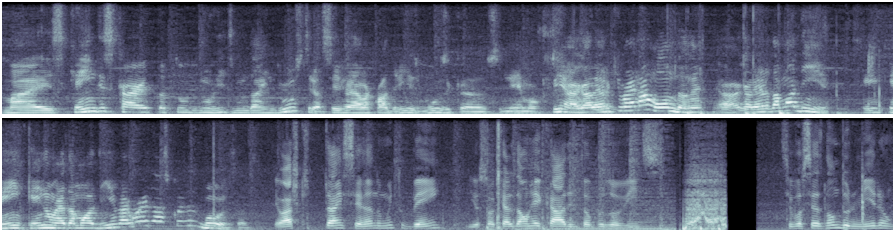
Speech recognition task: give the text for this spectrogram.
Mas quem descarta tudo no ritmo da indústria, seja ela quadrinhos, música, cinema, enfim, é a galera que vai na onda, né? É a galera da modinha. Quem, quem, quem não é da modinha vai guardar as coisas boas, sabe? Eu acho que tá encerrando muito bem e eu só quero dar um recado então pros ouvintes. Se vocês não dormiram,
